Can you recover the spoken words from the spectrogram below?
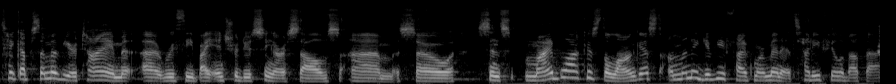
take up some of your time, uh, Ruthie, by introducing ourselves. Um, so since my block is the longest, I'm going to give you five more minutes. How do you feel about that?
